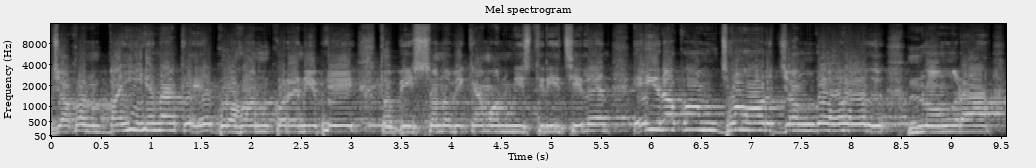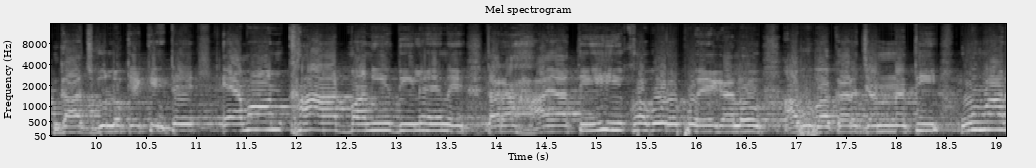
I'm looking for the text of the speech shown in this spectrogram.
যখন বাইনাকে গ্রহণ করে নেবে। তো বিশ্বনবী কেমন মিস্ত্রি ছিলেন? এই রকম ঝোড় জঙ্গল, নোংরা গাছগুলোকে কেটে এমন খাট বানিয়ে দিলেন, তারা হায়াতি খবর পেয়ে গেল। আবু বাকার জান্নাতি, উমার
